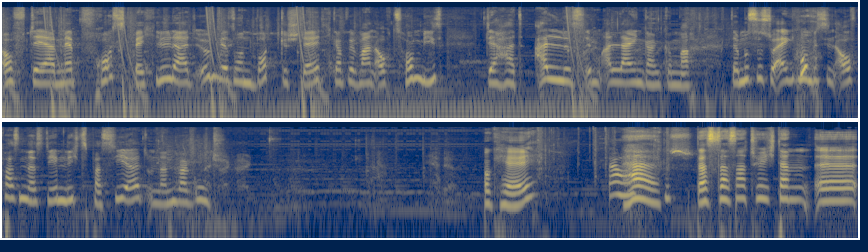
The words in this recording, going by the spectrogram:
auf der Map Frostbächel, da hat irgendwer so einen Bot gestellt. Ich glaube, wir waren auch Zombies. Der hat alles im Alleingang gemacht. Da musstest du eigentlich nur ein bisschen aufpassen, dass dem nichts passiert und dann war gut. Okay. Ja, Ah, das- ist das natürlich dann äh,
